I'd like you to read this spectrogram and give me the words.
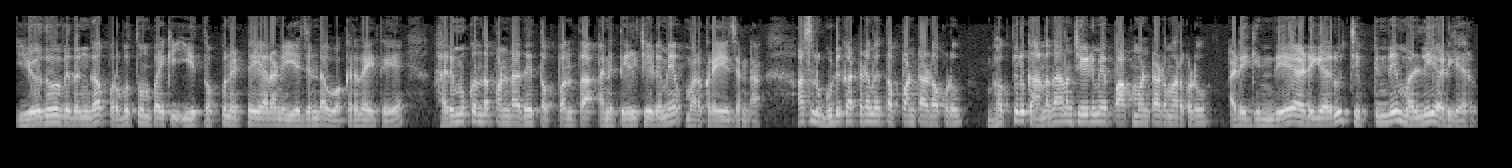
ఏదో విధంగా ప్రభుత్వంపైకి ఈ తప్పు నెట్టేయాలనే ఎజెండా ఒకరిదైతే హరిముకుంద పండాదే తప్పంతా అని తేల్చేయడమే మరొకరి ఎజెండా. అసలు గుడి కట్టడమే తప్పంటాడు ఒకడు? భక్తులకు అన్నదానం చేయడమే పాపమంటాడు మరొకడు? అడిగిందే అడిగారు చెప్పిందే మళ్ళీ అడిగారు.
